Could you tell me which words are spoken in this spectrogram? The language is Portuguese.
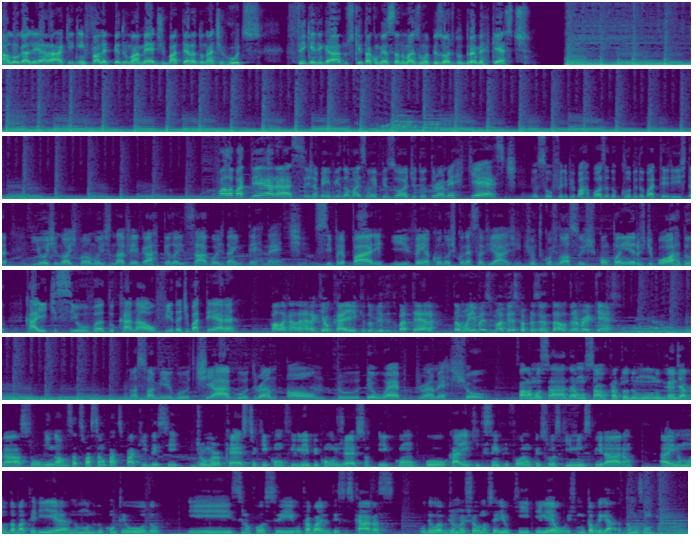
Alô galera, aqui quem fala é Pedro Mamed, batera do Nat Roots. Fiquem ligados que está começando mais um episódio do Drummercast. Fala Batera! Seja bem-vindo a mais um episódio do Drummercast. Eu sou o Felipe Barbosa do Clube do Baterista e hoje nós vamos navegar pelas águas da internet. Se prepare e venha conosco nessa viagem, junto com os nossos companheiros de bordo, Kaique Silva do canal Vida de Batera. Fala galera, aqui é o Kaique do Vida de Batera. Estamos aí mais uma vez para apresentar o Drummercast nosso amigo Thiago Drum On do The Web Drummer Show. Fala moçada, um salve para todo mundo, um grande abraço. Enorme satisfação participar aqui desse Drummercast aqui com o Felipe, com o Gerson e com o Kaique, que sempre foram pessoas que me inspiraram aí no mundo da bateria, no mundo do conteúdo. E se não fosse o trabalho desses caras, o The Web Drummer Show não seria o que ele é hoje. Muito obrigado, tamo junto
